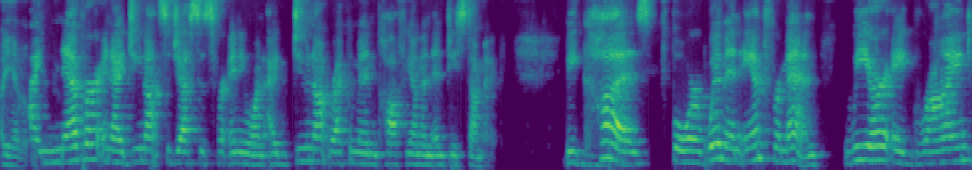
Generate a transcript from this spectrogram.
Oh, I never, and I do not suggest this for anyone. I do not recommend coffee on an empty stomach because for women and for men, we are a grind,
